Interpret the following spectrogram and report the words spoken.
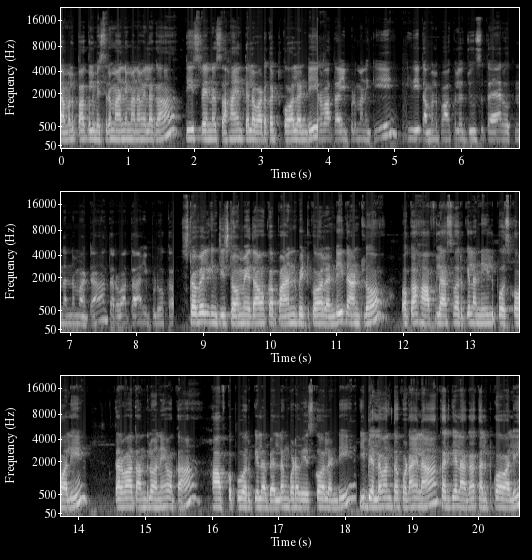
తమలపాకుల మిశ్రమాన్ని మనం ఇలాగా టీ సహాయంతో ఇలా వడకట్టుకోవాలండి. తర్వాత ఇప్పుడు మనకి ఇది తమలపాకుల జ్యూస్ తయారవుతుందన్నమాట. తర్వాత ఇప్పుడు ఒక స్టవ్ వెలిగించి స్టవ్ మీద ఒక పాన్ పెట్టుకోవాలండి. దాంట్లో ఒక హాఫ్ గ్లాస్ వరకు ఇలా నీళ్ళు పోసుకోవాలి. తర్వాత అందులోనే ఒక హాఫ్ కప్ వరకు ఇలా బెల్లం కూడా వేసుకోవాలండి. ఈ బెల్లం అంతా కూడా ఇలా కరిగేలాగా కలుపుకోవాలి.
